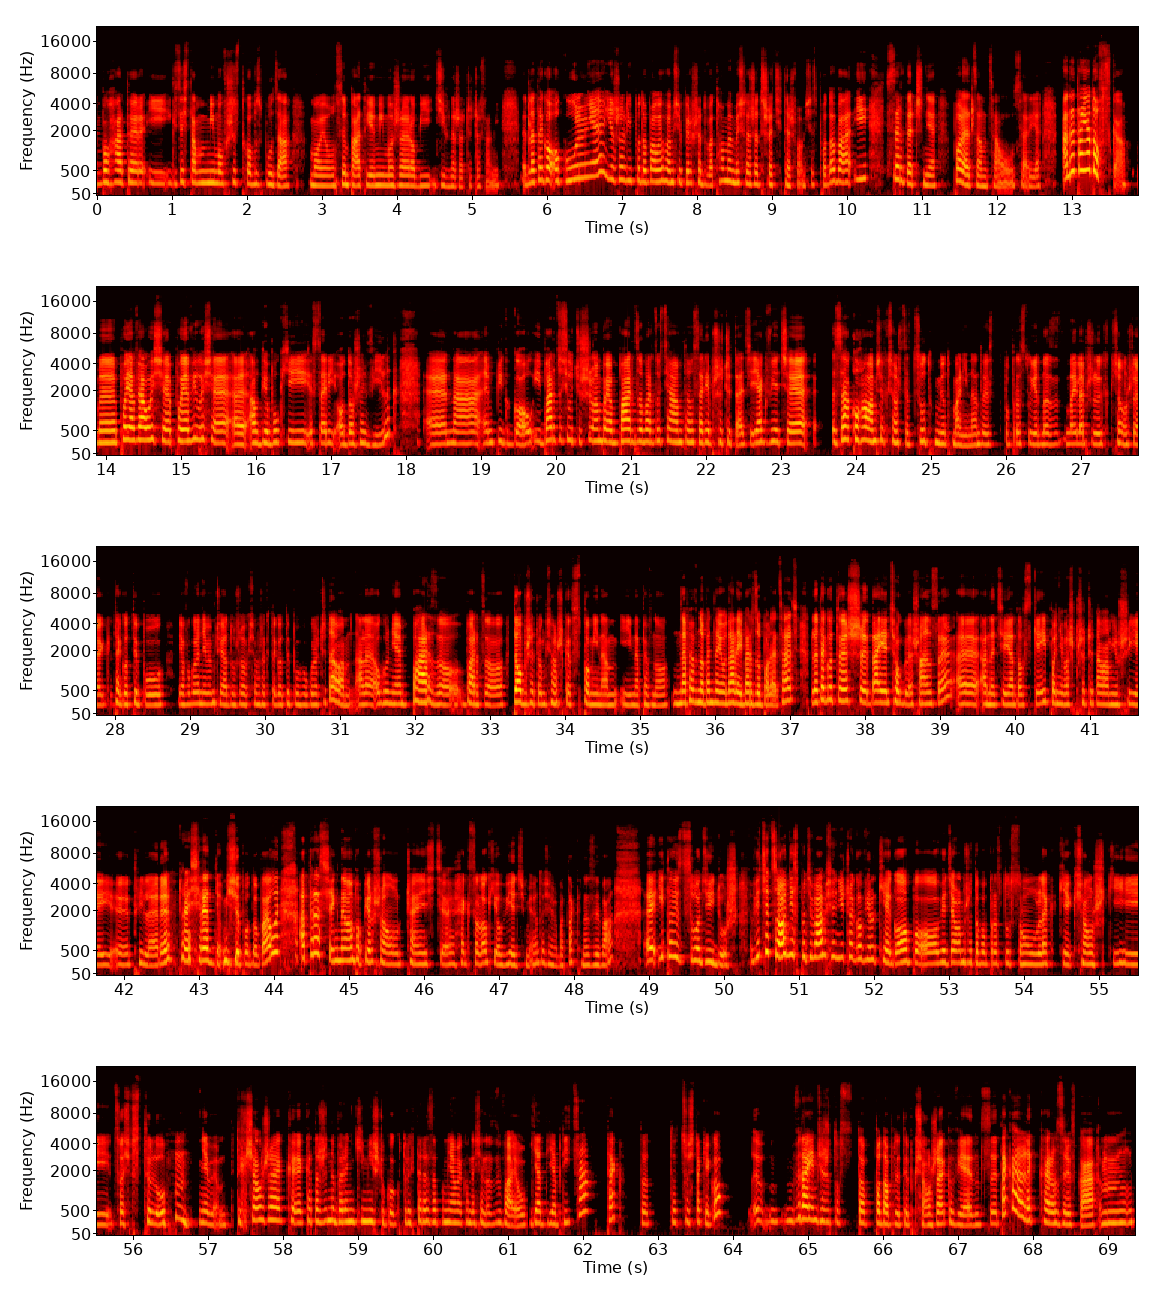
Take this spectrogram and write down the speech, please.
bohater i, i gdzieś tam mimo wszystko wzbudza moją sympatię, mimo że robi dziwne rzeczy czasami. Dlatego ogólnie, jeżeli podobały Wam się pierwsze dwa tomy, myślę, że trzeci też Wam się spodoba i serdecznie polecam całą serię. Aneta Jadowska. E, pojawiały się, pojawiły się e, audiobooki serii o Dorze Wilk e, na Empik Go i bardzo się ucieszyłam, bo ja bardzo, bardzo chciałam tę serię przeczytać. Jak wiecie, Zakochałam się w książce Cud, Miód, Malina. To jest po prostu jedna z najlepszych książek tego typu. Ja w ogóle nie wiem, czy ja dużo książek tego typu w ogóle czytałam, ale ogólnie bardzo, bardzo dobrze tę książkę wspominam i na pewno, na pewno będę ją dalej bardzo polecać. Dlatego też daję ciągle szansę e, Anecie Jadowskiej, ponieważ przeczytałam już jej e, thrillery, które średnio mi się podobały, a teraz sięgnęłam po pierwszą część Heksologii o Wiedźmie, to się chyba tak nazywa, e, i to jest Złodziej Dusz. Wiecie co? Nie spodziewałam się niczego wielkiego, bo wiedziałam, że to po prostu są lekkie książki, coś w stylu, hmm, nie wiem, tych książek Katarzyny Bereniki-Miszczuk, o których teraz zapomniałam, jak one się nazywają. Ja Diablica? Tak? To, to coś takiego? Wydaje mi się, że to, to podobny typ książek, więc taka lekka rozrywka.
